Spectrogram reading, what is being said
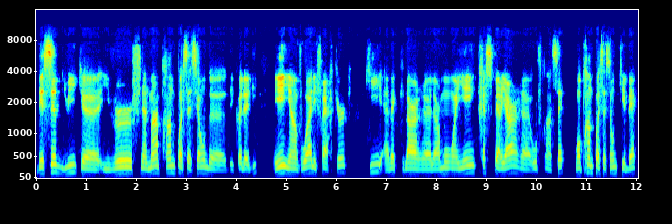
décide, lui, qu'il veut finalement prendre possession de, des colonies et il envoie les frères Kirk qui, avec leurs leur moyens très supérieurs euh, aux Français, vont prendre possession de Québec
